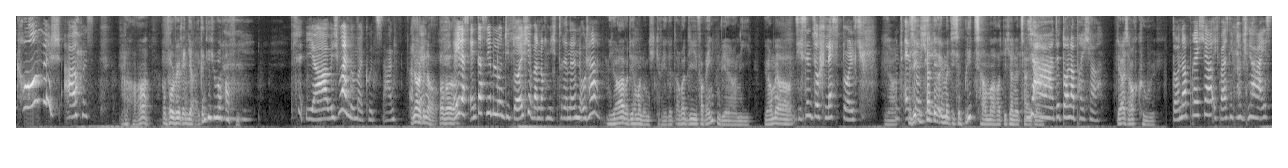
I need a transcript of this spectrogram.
komisch aus. Aha, obwohl wir reden ja eigentlich über Waffen. Ja, aber ich wollte nur mal kurz sagen. Ja, Okay. genau, aber... Hey, das Entersäbel und die Dolche waren noch nicht drinnen, oder? Ja, aber die haben wir noch nicht geredet. Aber die verwenden wir ja nie. Wir haben ja... Die sind so schlecht, Dolche. ja. Also ich hatte ja immer diesen Blitzhammer, hatte ich eine Zeit. Ja, der Donnerbrecher. Der ist auch cool. Donnerbrecher, ich weiß nicht mehr, wie der heißt.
